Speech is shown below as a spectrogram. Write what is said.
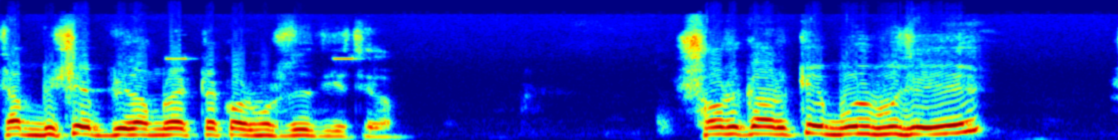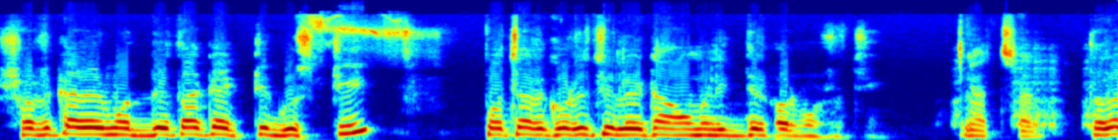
ছাব্বিশে এপ্রিল আমরা একটা কর্মসূচি দিয়েছিলাম। সরকারকে ভুল বুঝিয়ে সরকারের মধ্যে থাকা একটি গোষ্ঠী প্রচার করেছিল এটা আওয়ামী লীগদের কর্মসূচি। আচ্ছা। তারা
